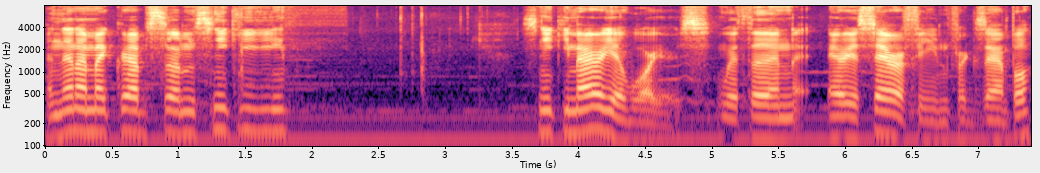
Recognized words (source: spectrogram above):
and then I might grab some sneaky sneaky Maria warriors with an area Seraphine, for example.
